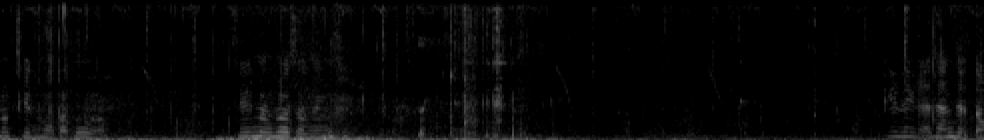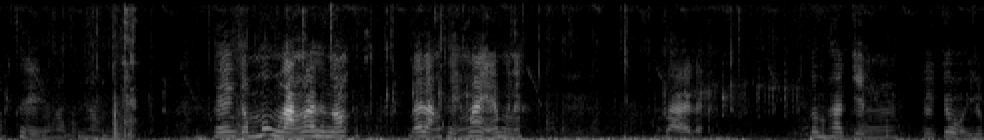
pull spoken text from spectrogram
มักกินหัวปลาทูเนาะซีนมันเพื่อสนึงกินนี่กับ ฉันจะตกเพลงเนาะพี่น้องเพลงกับมุ่งหลังแล้วพี่น้อง ได้หลังเพลงใหม่แล้วมือนี่สบายแหละลมพัดเย็นโจ้ยอยู่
